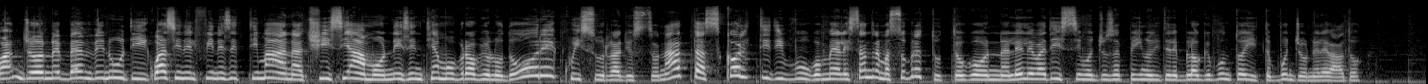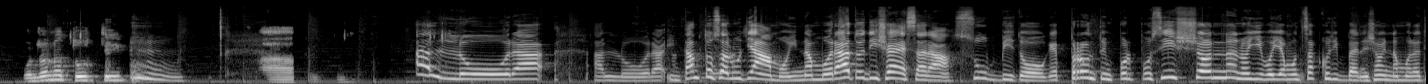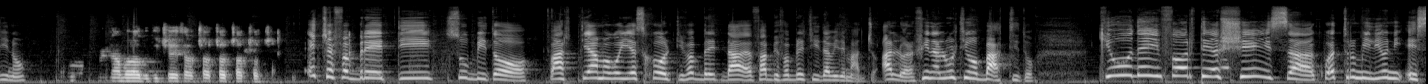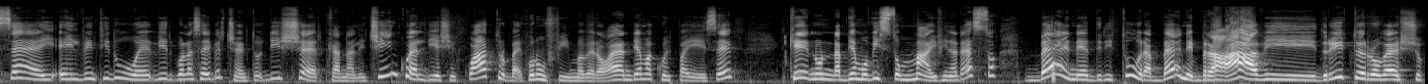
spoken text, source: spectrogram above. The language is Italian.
Buongiorno e benvenuti quasi nel fine settimana, ci siamo, ne sentiamo proprio l'odore qui su Radio Stonata, ascolti tv con me Alessandra ma soprattutto con l'elevatissimo Giuseppino di teleblog.it, buongiorno elevato. Buongiorno a tutti. ah. Allora, allora, intanto salutiamo innamorato di Cesara subito che è pronto in pole position, noi gli vogliamo un sacco di bene, ciao innamoratino innamorato di Cesare. Ciao, ciao, ciao, ciao, ciao. E c'è Fabretti, subito. Partiamo con gli ascolti. Fabretti, da, Fabio Fabretti di Davide Maggio. Allora, fino all'ultimo battito. Chiude in forte ascesa 4 milioni e 6 e il 22,6% di share canale 5 al 10,4 beh con un film però eh, andiamo a quel paese che non abbiamo visto mai fino adesso bene addirittura bene bravi dritto e rovescio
